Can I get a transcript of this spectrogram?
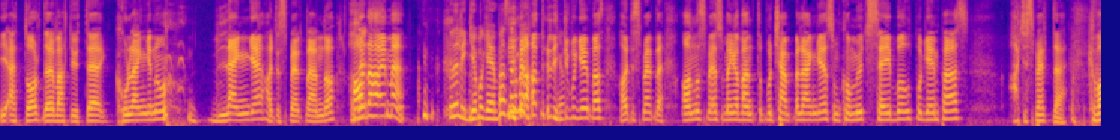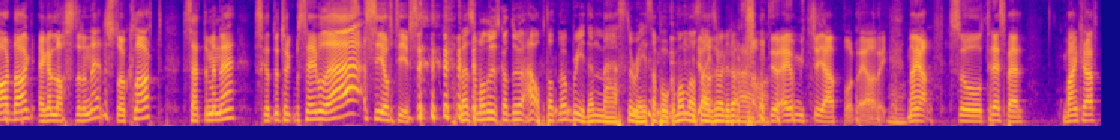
i ett år. Det har vært ute hvor lenge nå? lenge. Har ikke spilt det ennå. Har det hjemme! Men det ligger jo på GamePass. Ja, det ligger på GamePass. Har ikke spilt det. Andre spill som jeg har ventet på kjempelenge, som kom ut, Sable på GamePass. Har ikke spilt det. Hver dag. Jeg har lasta det ned. Det står klart. Setter meg ned. Skal du trykke på Sable? Ah, sea of Thieves. Men så må du huske at du er opptatt med å breede en master race av Pokémon. Da, så det ikke så veldig rart. Samtidig, jeg har mye å gjøre på det. Har jeg. Men ja, så tre spill. Minecraft,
